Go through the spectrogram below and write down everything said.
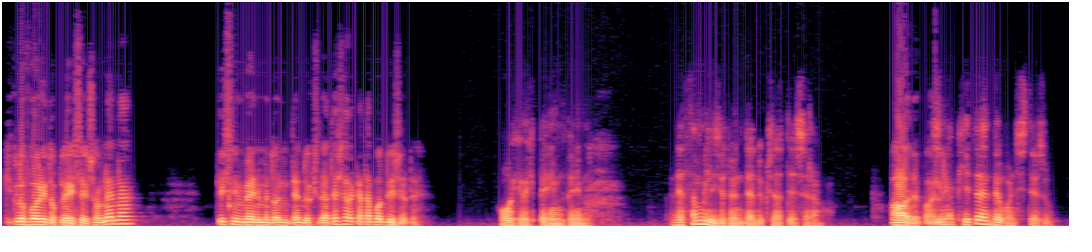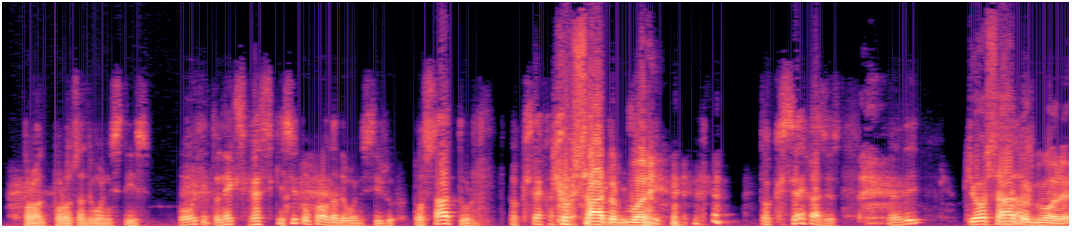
Κυκλοφορεί το PlayStation 1. Τι συμβαίνει με το Nintendo 64, καταποντίζεται. Όχι, όχι, περίμενε, περίμενε. Δεν θα μιλήσει για το Nintendo 64. Άντε Εσύ πάλι. ποιοι ήταν οι ανταγωνιστές σου, πρώτος ανταγωνιστής. Όχι, τον έχεις χάσει και εσύ το πρώτο ανταγωνιστή σου. Το Saturn. Το ξέχασες. Ποιος Saturn, μωρέ. Το ξέχασες. Δηλαδή, Ποιος Saturn, Φαντάσου. μωρέ;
